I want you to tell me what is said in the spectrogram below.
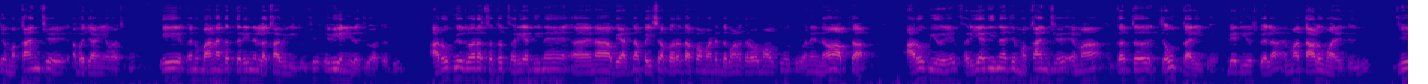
જે મકાન છે, આ બજાણિયાવાસનું એ એનું બાનાકત કરીને લખાવી લીધું છે, એવી એની રજૂઆત હતી. આરોપીઓ દ્વારા સતત ફરિયાદીને એના વ્યાજના પૈસા પરત આપવા માટે દબાણ કરવામાં આવતું હતું અને ન આપતા આરોપીઓએ ફરિયાદીના જે મકાન છે, એમાં ગત ચૌદ તારીખે, બે દિવસ પહેલાં, એમાં તાળું મારી દીધું. જે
